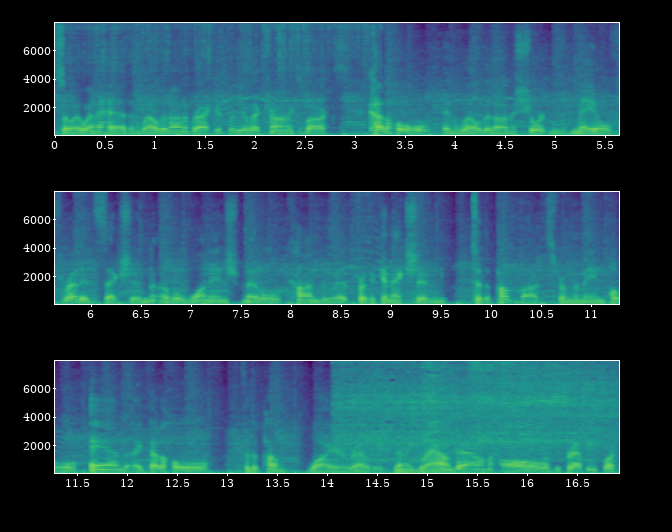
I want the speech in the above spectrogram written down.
so I went ahead and welded on a bracket for the electronics box, cut a hole, and welded on a shortened male threaded section of a 1-inch metal conduit for the connection to the pump box from the main pole, and I cut a hole for the pump wire routing. Then I ground down all of the crappy flux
